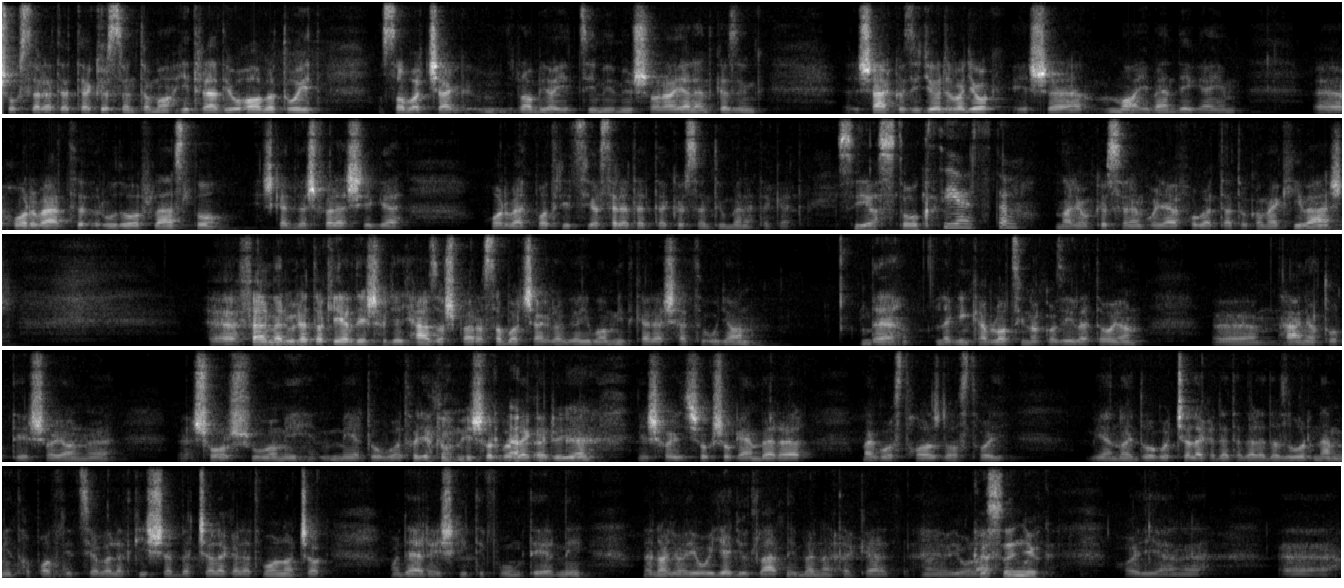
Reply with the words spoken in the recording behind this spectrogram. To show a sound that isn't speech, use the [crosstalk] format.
Sok szeretettel köszöntöm a Hit Rádió hallgatóit. A Szabadság Rabjai című műsorral jelentkezünk. Sárközi György vagyok, és eh, mai vendégeim eh, Horváth Rudolf László és kedves felesége Horváth Patricia. Szeretettel köszöntünk benneteket. Sziasztok! Sziasztok! Nagyon köszönöm, hogy elfogadtátok a meghívást. Eh, felmerülhet a kérdés, hogy egy házaspár a szabadságrabjaiban mit kereshet ugyan, de leginkább Lacinak az élete olyan hányatott és olyan sorsú, ami méltó volt, hogy ebben a műsorba [laughs] bekerüljön, és hogy sok-sok emberrel megoszthasd azt, hogy milyen nagy dolgot cselekedett veled az Úr, nem mintha Patricia veled kisebbet cselekedett volna, csak majd erre is kiti fogunk térni, de nagyon jó így együtt látni benneteket, nagyon jó Köszönjük. látni, hogy, hogy ilyen e,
